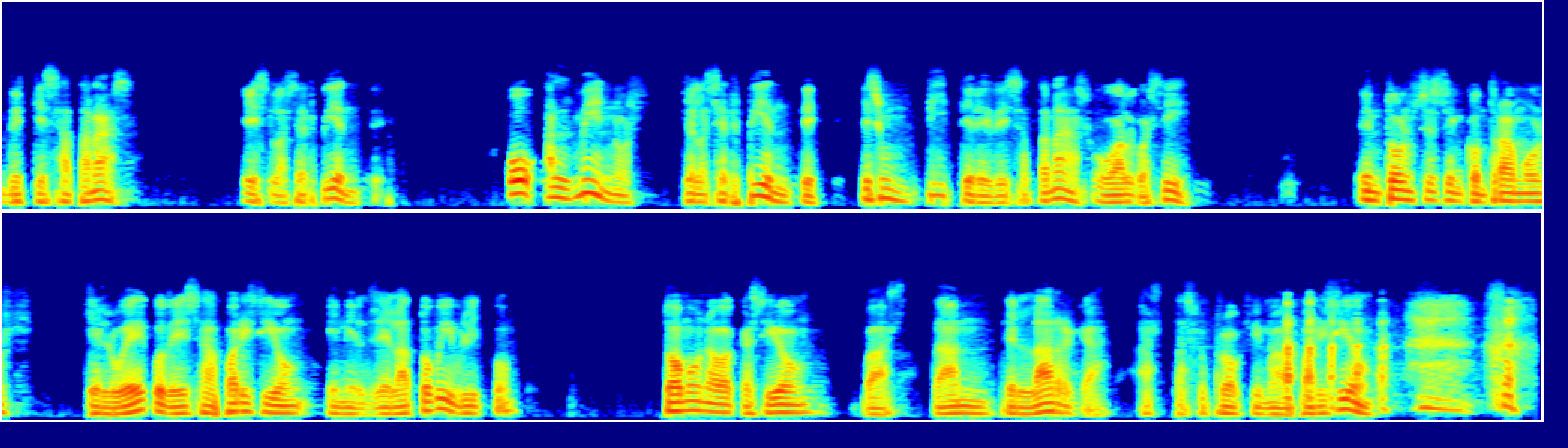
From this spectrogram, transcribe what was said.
de que Satanás es la serpiente, o al menos que la serpiente es un títere de Satanás o algo así, entonces encontramos que luego de esa aparición en el relato bíblico, toma una vacación bastante larga hasta su próxima aparición.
